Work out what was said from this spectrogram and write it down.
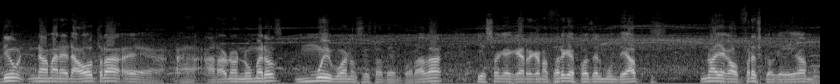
de una manera u otra, eh, ha- hará unos números muy buenos esta temporada. Y eso que hay que reconocer que después del Mundial pues, no ha llegado fresco, que digamos.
